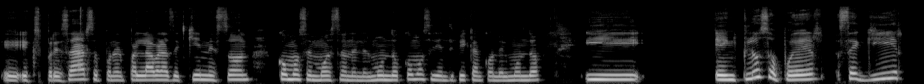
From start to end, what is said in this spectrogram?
expresarse, poner palabras de quiénes son, cómo se muestran en el mundo, cómo se identifican con el mundo y, e incluso poder seguir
